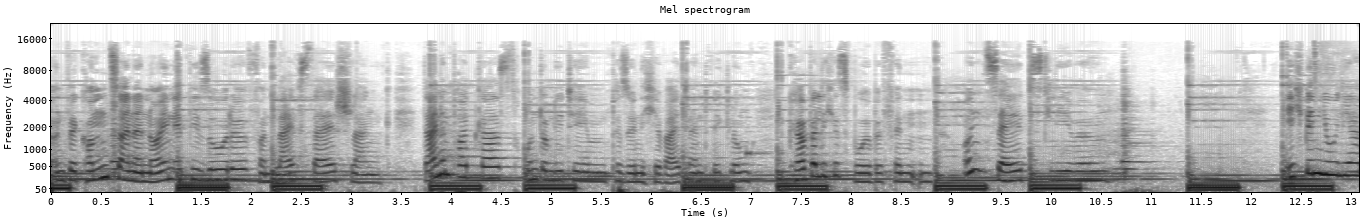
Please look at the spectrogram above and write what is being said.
und willkommen zu einer neuen Episode von Lifestyle Schlank, deinem Podcast rund um die Themen persönliche Weiterentwicklung, körperliches Wohlbefinden und Selbstliebe. Ich bin Julia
